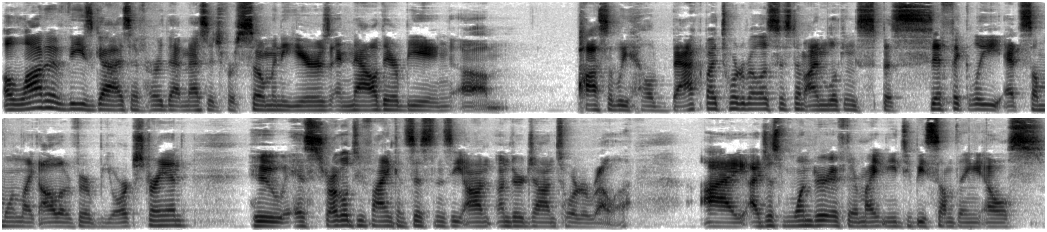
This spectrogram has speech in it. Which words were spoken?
A lot of these guys have heard that message for so many years, and now they're being um, possibly held back by Tortorella's system. I'm looking specifically at someone like Oliver Bjorkstrand who has struggled to find consistency on under John Tortorella. I I just wonder if there might need to be something else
